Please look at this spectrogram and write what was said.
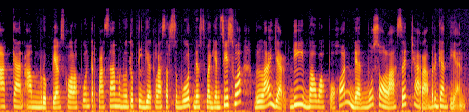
akan ambruk. Pihak sekolah pun terpaksa menutup tiga kelas tersebut dan sebagian siswa belajar di bawah pohon dan musola secara bergantian.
